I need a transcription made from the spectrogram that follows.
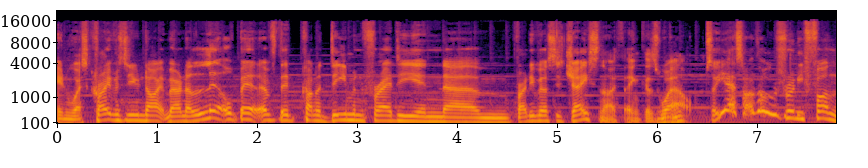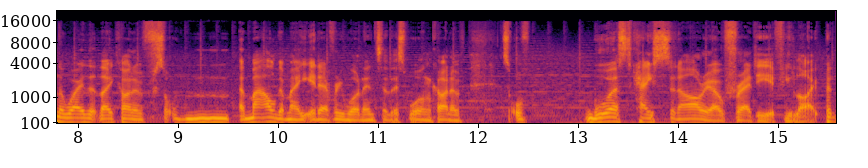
in Wes Craven's New Nightmare, and a little bit of the kind of demon Freddy in um, Freddy versus Jason, I think, as well. So yes, yeah, so I thought it was really fun the way that they kind of sort of amalgamated everyone into this one kind of sort of worst case scenario Freddy, if you like. But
